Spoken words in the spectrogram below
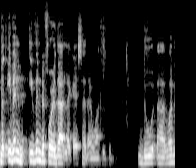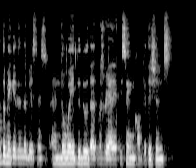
but even even before that, like I said, I wanted to do uh, wanted to make it in the business and the way to do that was reality singing competitions.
